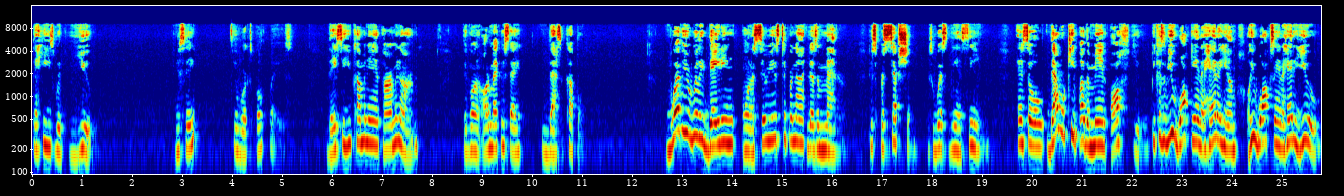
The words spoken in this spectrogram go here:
that he's with you. You see? It works both ways. They see you coming in arm in arm, they're going to automatically say, that's a couple. Whether you're really dating on a serious tip or not, it doesn't matter. This perception is what's being seen. And so that will keep other men off you. Because if you walk in ahead of him or he walks in ahead of you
